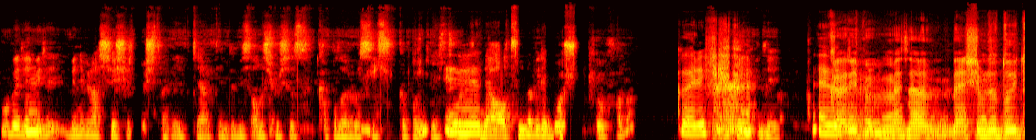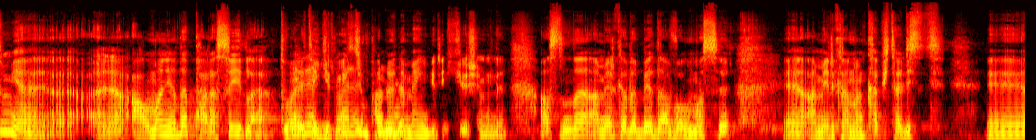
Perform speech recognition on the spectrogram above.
Bu böyle bile, beni biraz şaşırtmışlar ilk geldiğimde. Biz alışmışız kapıları arası kapatıyoruz. Evet. Ne altında bile boşluk yok falan. Garip. Evet. Garip. Mesela ben şimdi duydum ya e, Almanya'da parasıyla tuvalete Evet, girmek için para parasıyla. ödemen gerekiyor şimdi. Aslında Amerika'da bedava olması, e, Amerika'nın kapitalist e,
